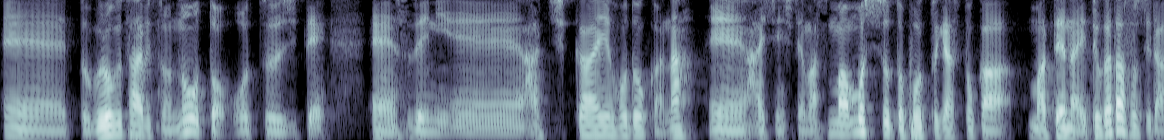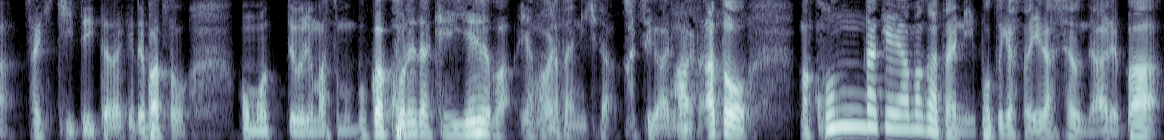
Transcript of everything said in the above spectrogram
えーっと、ブログサービスのノートを通じて、えーすでに、えー8回ほどかな、えー配信してます。まあ、もしちょっとポッドキャスト化待てないという方はそちら先聞いていただければと思っております。もう僕はこれだけ言えれば山形に来た価値があります。あと、まあ、こんだけ山形にポッドキャスターいらっしゃるんであれば、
